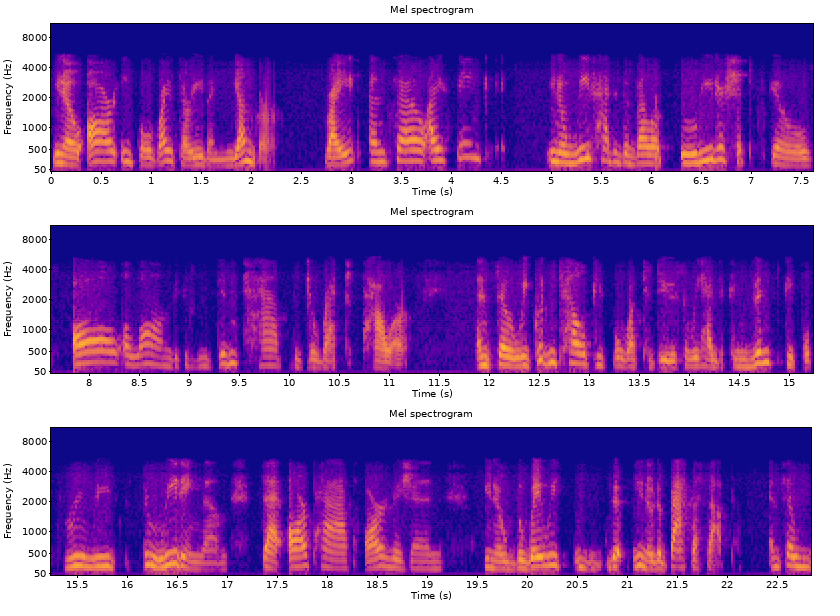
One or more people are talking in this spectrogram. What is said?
you know our equal rights are even younger right? And so I think, you know, we've had to develop leadership skills all along because we didn't have the direct power. And so we couldn't tell people what to do. So we had to convince people through lead, through leading them that our path, our vision, you know, the way we, the, you know, to back us up. And so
